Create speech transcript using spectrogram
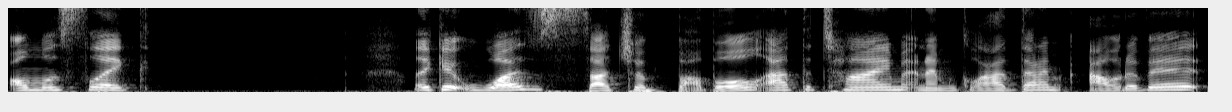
almost like like it was such a bubble at the time and i'm glad that i'm out of it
